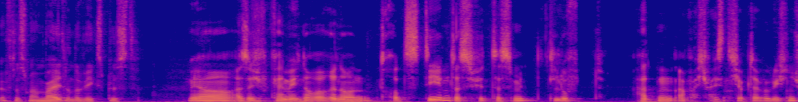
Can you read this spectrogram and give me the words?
Öfters mal im Wald unterwegs bist. Ja, also ich kann mich noch erinnern, trotzdem, dass wir das mit Luft hatten, aber ich weiß nicht, ob da wirklich ein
